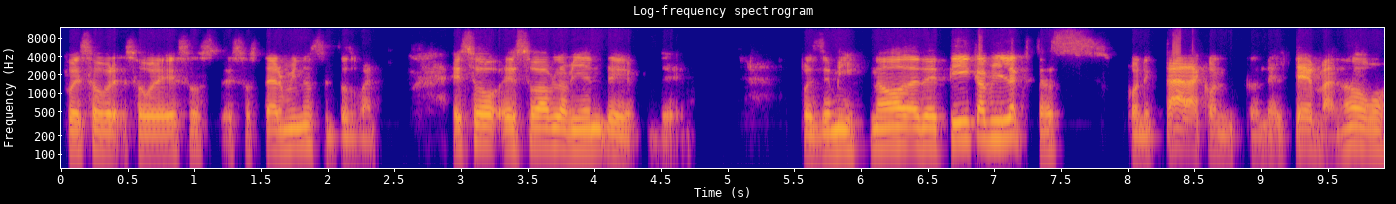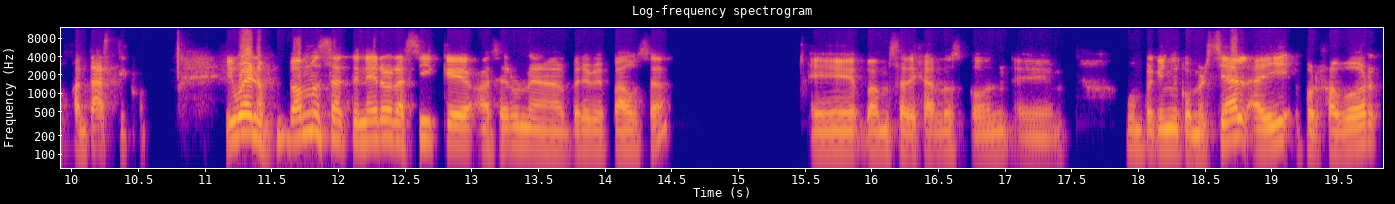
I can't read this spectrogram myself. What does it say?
fue sobre, sobre esos, esos términos, entonces bueno, eso, eso habla bien de, de, pues de mí, no de ti Camila, que estás conectada con, con el tema, ¿no? Fantástico. Y bueno, vamos a tener ahora sí que hacer una breve pausa. Eh, vamos a dejarlos con eh, un pequeño comercial. Ahí, por favor,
